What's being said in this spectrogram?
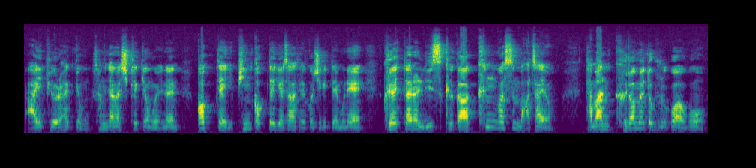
IPO를 할 경우, 상장을 시킬 경우에는 껍데기, 빈 껍데기 회사가 될 것이기 때문에 그에 따른 리스크가 큰 것은 맞아요. 다만 그럼에도 불구하고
